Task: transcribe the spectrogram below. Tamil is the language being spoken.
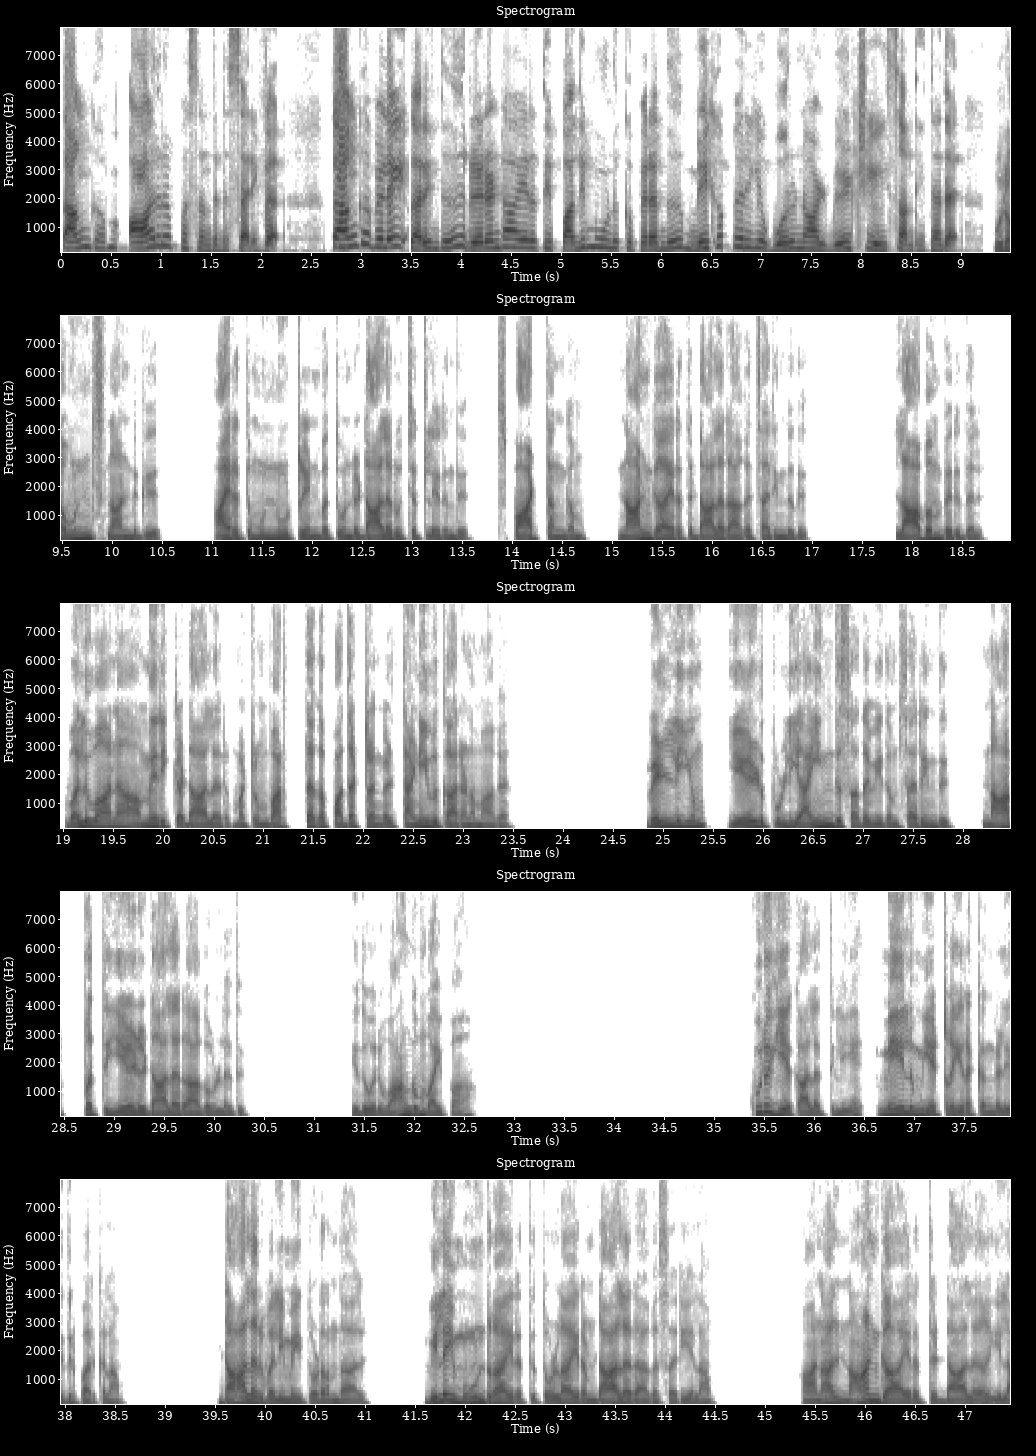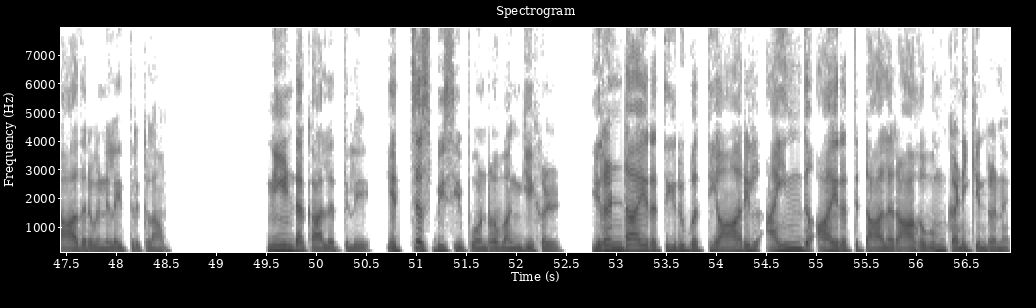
தங்கம் ஆறு பர்சன்ட் சரிவு. தங்க விலை சரிந்து இரண்டாயிரத்தி பதிமூணுக்கு பிறந்து மிகப்பெரிய ஒரு நாள் வீழ்ச்சியை சந்தித்தது. ஒரு அவுன்ஸ் நான்குக்கு ஆயிரத்து முன்னூற்று எண்பத்தி ஒன்று டாலர் உச்சத்திலிருந்து ஸ்பாட் தங்கம் நான்கு ஆயிரத்து டாலராக சரிந்தது. லாபம் பெறுதல் வலுவான அமெரிக்க டாலர் மற்றும் வர்த்தக பதற்றங்கள் தணிவு காரணமாக. வெள்ளியும் ஏழு புள்ளி ஐந்து சதவீதம் சரிந்து நாற்பத்தி ஏழு டாலர் ஆக உள்ளது. இது ஒரு வாங்கும் வாய்ப்பா? குறுகிய காலத்திலேயே மேலும் ஏற்ற இறக்கங்கள் எதிர்பார்க்கலாம். டாலர் வலிமை தொடர்ந்தால் விலை மூன்றாயிரத்து தொள்ளாயிரம் டாலராக சரியலாம். ஆனால் நான்கு ஆயிரத்து டாலர் இல் ஆதரவு நிலைத்திருக்கலாம். நீண்ட காலத்திலே எச்எஸ்பிசி போன்ற வங்கிகள் இரண்டாயிரத்து இருபத்தி ஆறில் ஐந்து ஆயிரத்து டாலர் ஆகவும் கணிக்கின்றன.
